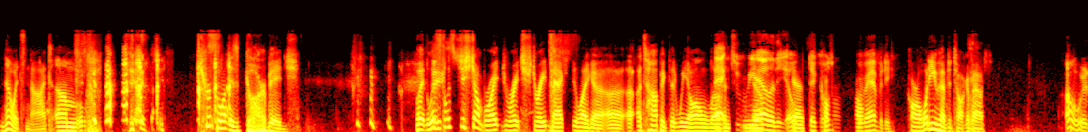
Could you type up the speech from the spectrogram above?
no, it's not. Um, True Blood is garbage. But let's let's just jump right right straight back to like a a, a topic that we all love. Back and to know. reality. Oh, Yes, there goes Carl, gravity. Carl, what do you have to talk about? Oh,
